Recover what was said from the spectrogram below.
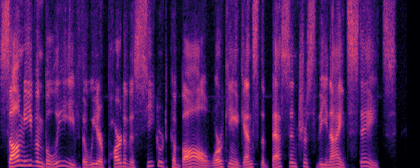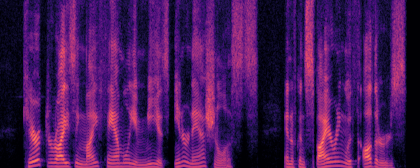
some even believe that we are part of a secret cabal working against the best interests of the United States characterizing my family and me as internationalists and of conspiring with others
